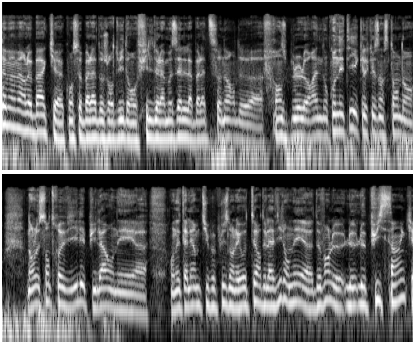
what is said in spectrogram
C'est à Frémin-Merlebac euh, qu'on se balade aujourd'hui dans Au fil de la Moselle, la balade sonore de euh, France Bleu Lorraine. Donc on était il y a quelques instants dans dans le centre-ville et puis là on est euh, on est allé un petit peu plus dans les hauteurs de la ville. On est devant le, le, le puits 5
